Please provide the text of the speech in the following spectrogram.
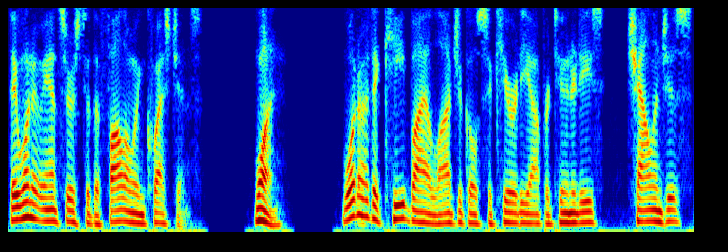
They want answers to the following questions. 1. What are the key biological security opportunities, challenges,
